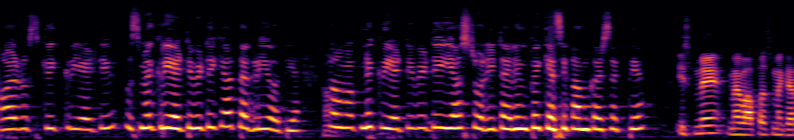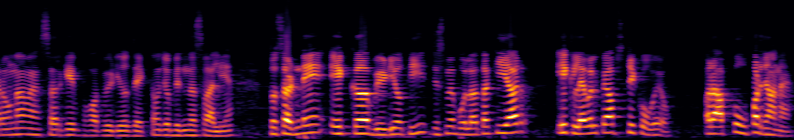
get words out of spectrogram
और उसकी क्रिएटिव उसमें क्रिएटिविटी क्या तगड़ी होती है? हाँ. तो हम अपने क्रिएटिविटी या स्टोरी टेलिंग पे कैसे काम कर सकते हैं? इसमें मैं वापस मैं कह रहा हूँ ना मैं सर की बहुत वीडियोस देखता हूँ जो बिज़नेस वाली हैं। तो सर ने एक वीडियो थी जिसमें बोला था कि यार, एक लेवल पे आप स्टिक हो गए हो और आपको ऊपर जाना है।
